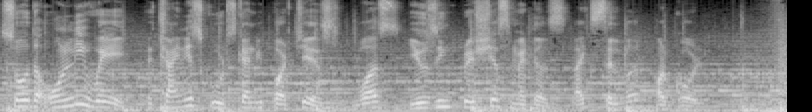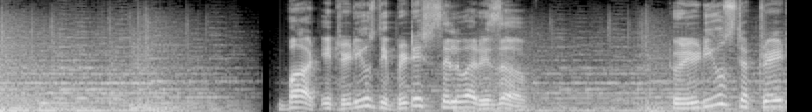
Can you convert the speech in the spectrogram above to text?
So the only way the Chinese goods can be purchased was using precious metals like silver or gold. But it reduced the British silver reserve to reduce the trade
